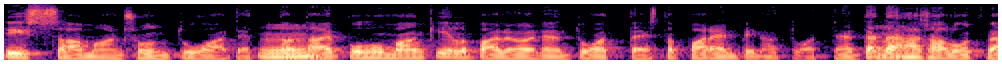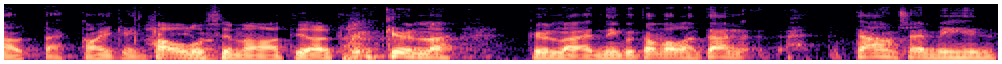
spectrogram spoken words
dissaamaan sun tuotetta mm. tai puhumaan kilpailijoiden tuotteista parempina tuotteina. Tätähän mm. sä haluat välttää kaiken Hallusinaatioita. kyllä, kyllä. Että niin kuin tavallaan tämä on se, mihin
